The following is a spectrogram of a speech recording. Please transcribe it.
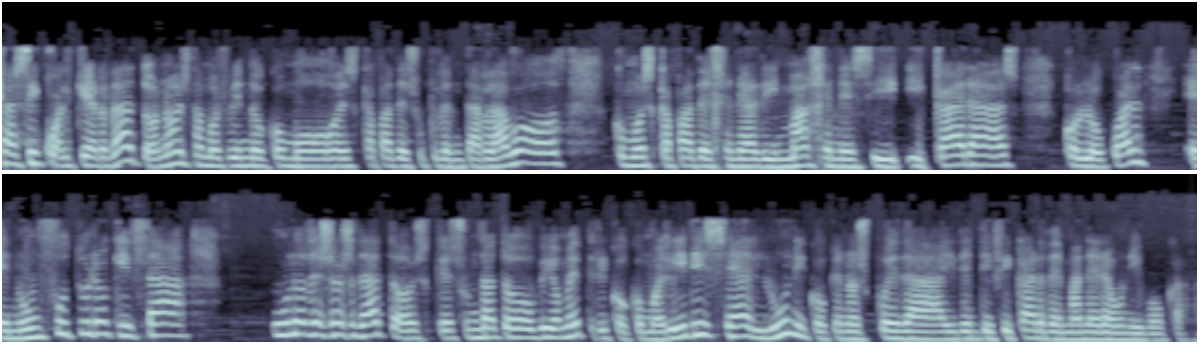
casi cualquier dato, ¿no? Estamos viendo cómo es capaz de suplantar la voz, cómo es capaz de generar imágenes y, y, caras, con lo cual en un futuro quizá uno de esos datos, que es un dato biométrico como el iris, sea el único que nos pueda identificar de manera unívoca.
